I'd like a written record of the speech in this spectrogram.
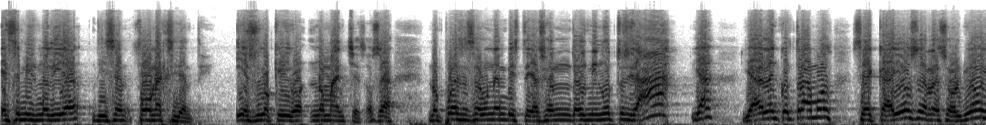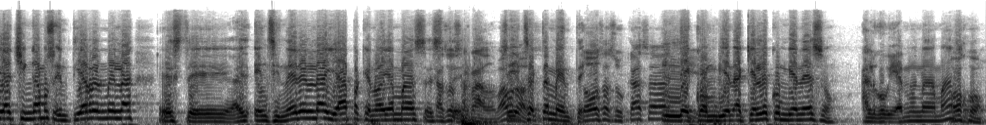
Ese mismo día dicen fue un accidente. Y eso es lo que digo, no manches. O sea, no puedes hacer una investigación en dos minutos y ah, ya, ya la encontramos, se cayó, se resolvió, ya chingamos, entiérrenmela, este, incinérenla ya para que no haya más. Caso este, cerrado. Sí, Vámonos. exactamente. Todos a su casa. Le y- conviene, ¿a quién le conviene eso? Al gobierno nada más. Ojo,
